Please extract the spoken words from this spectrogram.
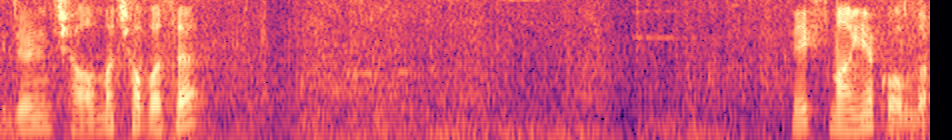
Birilerinin çalma çabası. Vex manyak oldu.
